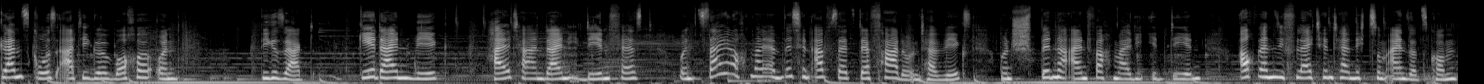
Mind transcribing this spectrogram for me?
ganz großartige Woche und wie gesagt, geh deinen Weg, halte an deinen Ideen fest und sei auch mal ein bisschen abseits der Pfade unterwegs und spinne einfach mal die Ideen, auch wenn sie vielleicht hinterher nicht zum Einsatz kommen,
